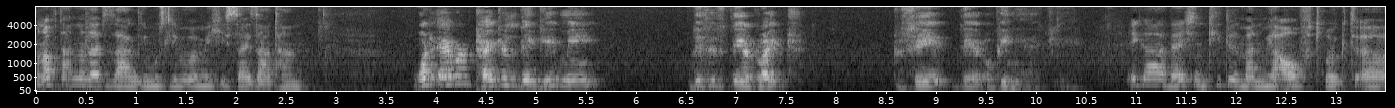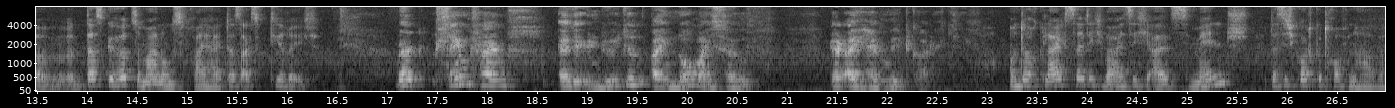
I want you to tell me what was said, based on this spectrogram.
Und auf der anderen Seite sagen die Muslime über mich, ich sei Satan. Whatever title they give me, this is their right to say their opinion actually. Egal welchen Titel man mir aufdrückt, äh, das gehört zur Meinungsfreiheit, das akzeptiere ich. But same times, as an individual, I know myself that I have met God actually. Und doch gleichzeitig weiß ich als Mensch, dass ich Gott getroffen habe.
